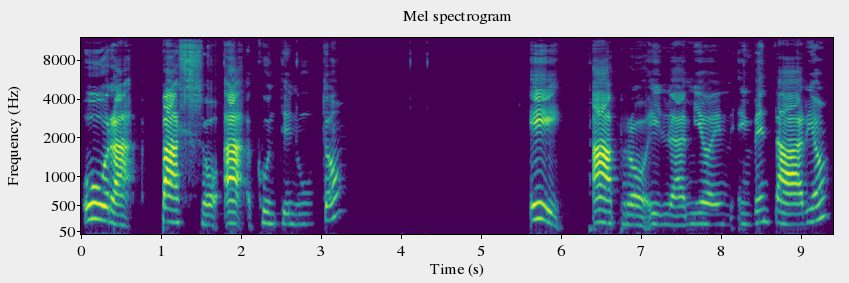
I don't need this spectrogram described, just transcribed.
Ora passo a contenuto e apro il mio inventario.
